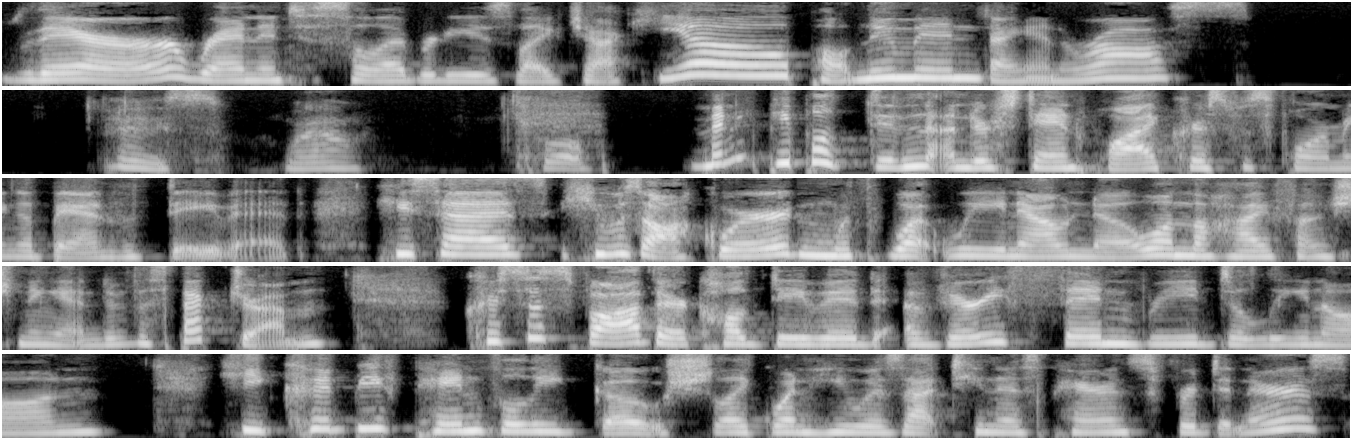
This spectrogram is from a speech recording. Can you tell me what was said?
there ran into celebrities like Jackie O, Paul Newman, Diana Ross. Nice. Wow. Cool. Many people didn't understand why Chris was forming a band with David. He says he was awkward and with what we now know on the high functioning end of the spectrum. Chris's father called David a very thin reed to lean on. He could be painfully gauche, like when he was at Tina's parents for dinners.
